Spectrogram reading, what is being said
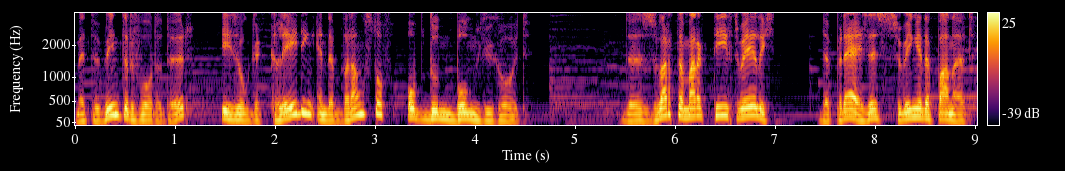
Met de winter voor de deur is ook de kleding en de brandstof op de bon gegooid. De zwarte markt tiert welig. De prijzen swingen de pan uit.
